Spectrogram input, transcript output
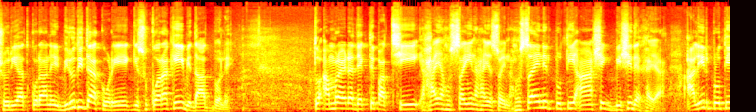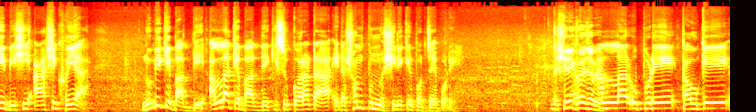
শরিয়াত কোরআনের বিরোধিতা করে কিছু করাকেই বেদাত বলে। তো আমরা এটা দেখতে পাচ্ছি হাই হুসাইন হাই হুসাইন। হুসাইনের প্রতি আশিক বেশি দেখায়া, আলীর প্রতি বেশি আশিক হইয়া নবীকে বাদ দিয়ে আল্লাহকে বাদ দিয়ে কিছু করাটা এটা সম্পূর্ণ শিরিকের পর্যায়ে পড়ে। শিরিক হয়ে যাবে। আল্লাহর উপরে কাউকে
